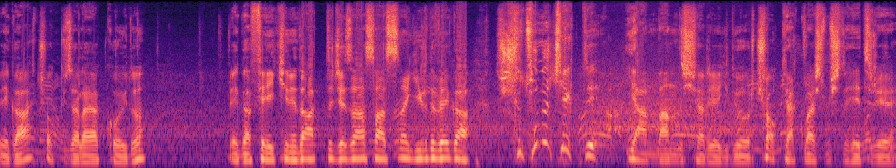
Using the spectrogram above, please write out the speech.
Vega çok güzel ayak koydu. Vega fake'ini de attı ceza sahasına girdi Vega. Şutunu çekti. Yandan dışarıya gidiyor. Çok yaklaşmıştı Hetri'ye.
